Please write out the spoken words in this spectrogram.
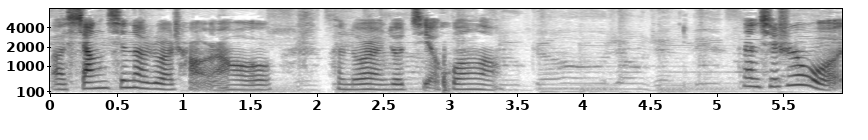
呃，相亲的热潮，然后很多人就结婚了。但其实我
